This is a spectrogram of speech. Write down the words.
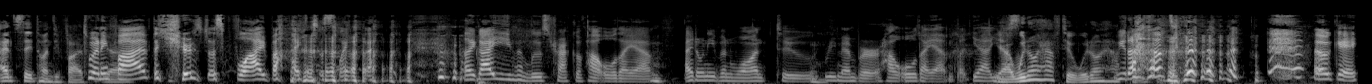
I'd say 25. 25, the years just fly by just like that. like I even lose track of how old I am. I don't even want to mm-hmm. remember how old I am. But yeah, you Yeah, we don't have to. We don't have we to. don't have to. okay.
